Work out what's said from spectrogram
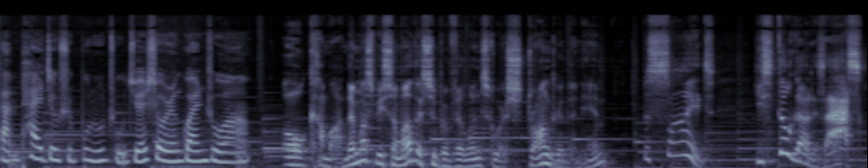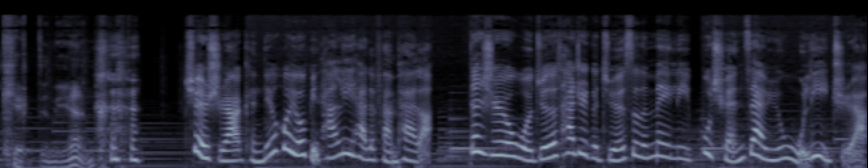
反派就是不如主角受人关注啊。 Oh, come on. There must be some other supervillains who are stronger than him. Besides, he still got his ass kicked in the end. 确实啊，肯定会有比他厉害的反派了。但是我觉得他这个角色的魅力不全在于武力值啊。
